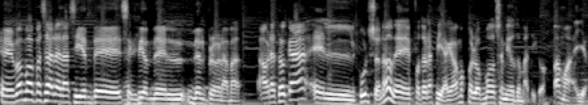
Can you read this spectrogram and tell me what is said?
Eh, vamos a pasar a la siguiente sección del, del programa. Ahora toca el curso ¿no? de fotografía, que vamos con los modos semiautomáticos. Vamos a ello.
